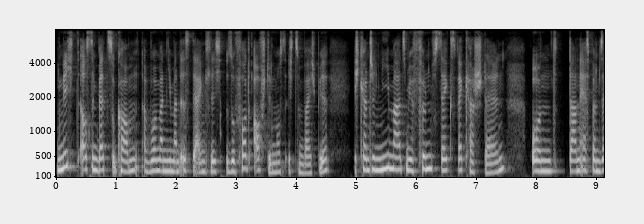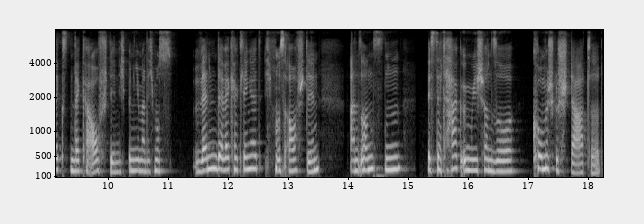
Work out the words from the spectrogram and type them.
nicht aus dem Bett zu kommen, obwohl man jemand ist, der eigentlich sofort aufstehen muss, ich zum Beispiel, ich könnte niemals mir fünf, sechs Wecker stellen und dann erst beim sechsten Wecker aufstehen. Ich bin jemand, ich muss, wenn der Wecker klingelt, ich muss aufstehen. Ansonsten ist der Tag irgendwie schon so komisch gestartet.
